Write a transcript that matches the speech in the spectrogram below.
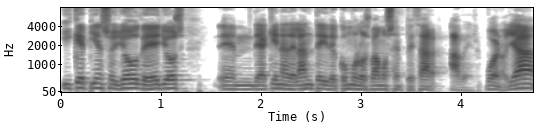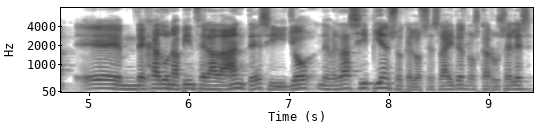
y qué pienso yo de ellos de aquí en adelante y de cómo los vamos a empezar a ver? Bueno, ya he dejado una pincelada antes y yo de verdad sí pienso que los sliders, los carruseles,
